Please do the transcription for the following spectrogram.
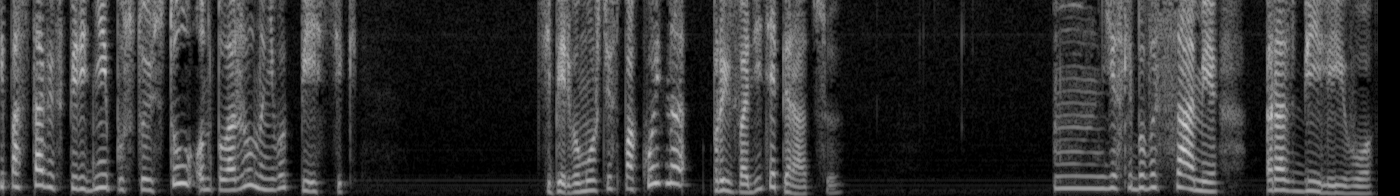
И, поставив перед ней пустой стул, он положил на него пестик. «Теперь вы можете спокойно производить операцию». «Если бы вы сами разбили его»,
